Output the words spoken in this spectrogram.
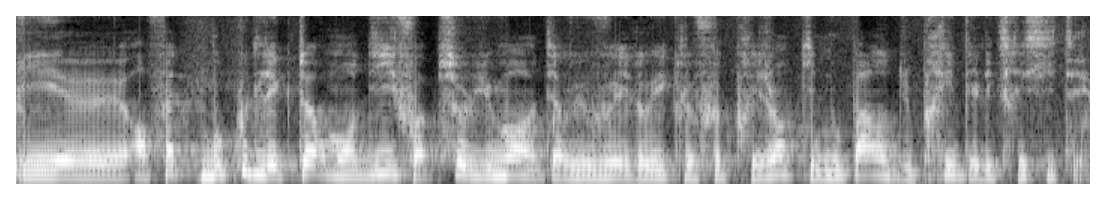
Et euh, en fait, beaucoup de lecteurs m'ont dit qu'il faut absolument interviewer Loïc Le Flotte-Prigent qui nous parle du prix de l'électricité.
